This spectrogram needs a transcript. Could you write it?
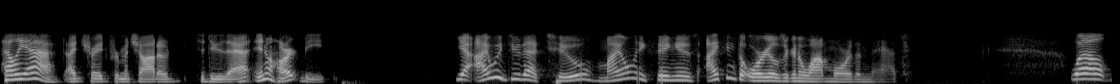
hell yeah, I'd trade for Machado to do that in a heartbeat. Yeah, I would do that too. My only thing is, I think the Orioles are going to want more than that. Well,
